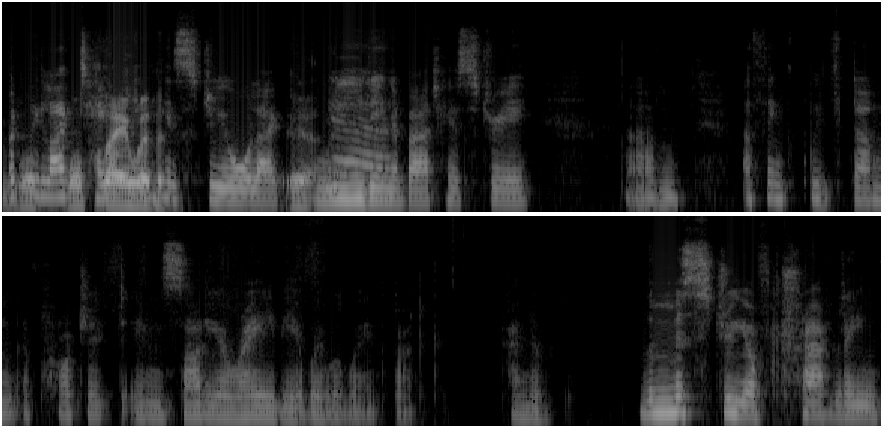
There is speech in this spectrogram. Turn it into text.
but we'll, we like we'll taking play with history or like Yeah. reading Yeah. about history. Um, I think we've done a project in Saudi Arabia where we went about kind of the mystery of traveling,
